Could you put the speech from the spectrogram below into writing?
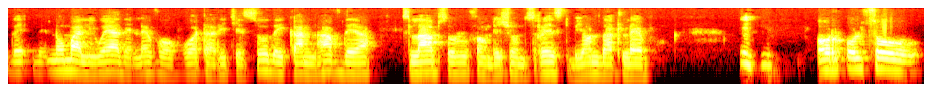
the, the, normally where the level of water reaches, so they can have their slabs or foundations raised beyond that level. Mm-hmm. Or also,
